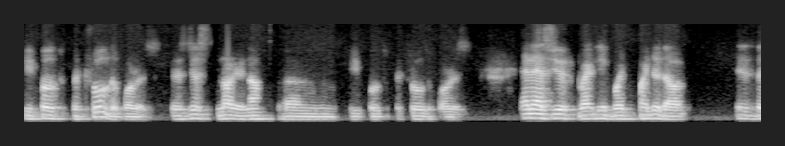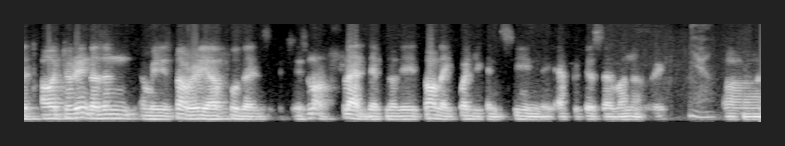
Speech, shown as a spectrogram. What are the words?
people to patrol the forest. There's just not enough um, people to patrol the forest. And as you've rightly pointed out, that our terrain doesn't, I mean, it's not really helpful that it's not flat definitely it's not like what you can see in the africa savanna right yeah uh,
